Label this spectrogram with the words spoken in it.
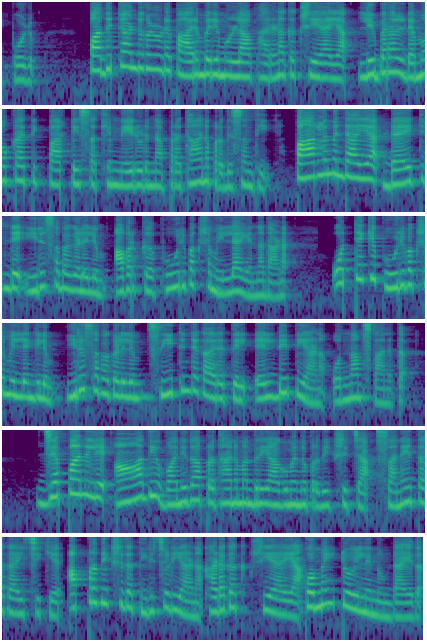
ഇപ്പോഴും. പതിറ്റാണ്ടുകളുടെ പാരമ്പര്യമുള്ള ഭരണകക്ഷിയായ ലിബറൽ ഡെമോക്രാറ്റിക് പാർട്ടി സഖ്യം നേരിടുന്ന പ്രധാന പ്രതിസന്ധി പാർലമെന്റായ ഡയറ്റിന്റെ ഇരുസഭകളിലും അവർക്ക് ഭൂരിപക്ഷമില്ല എന്നതാണ്. ഒറ്റയ്ക്ക് ഭൂരിപക്ഷമില്ലെങ്കിലും ഇരുസഭകളിലും സീറ്റിന്റെ കാര്യത്തിൽ എൽ ഡി പിയാണ് ഒന്നാം സ്ഥാനത്ത്. ജപ്പാനിലെ ആദ്യ വനിതാ പ്രധാനമന്ത്രിയാകുമെന്ന് പ്രതീക്ഷിച്ച സനേത ഗായിച്ചിക്ക് അപ്രതീക്ഷിത തിരിച്ചടിയാണ് ഘടകകക്ഷിയായ കൊമൈറ്റോയിൽ നിന്നുണ്ടായത്.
